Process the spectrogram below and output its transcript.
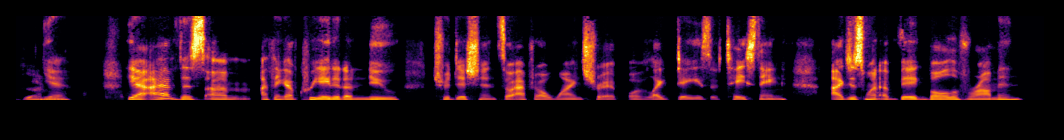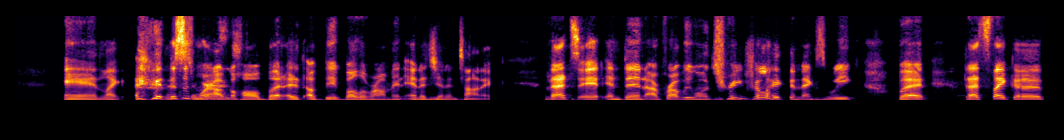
Exactly. Yeah. Yeah, I have this um I think I've created a new tradition. So after a wine trip or like days of tasting, I just want a big bowl of ramen and like this is more best. alcohol, but a, a big bowl of ramen and a gin and tonic. That's it. And then I probably won't drink for like the next week, but that's like a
